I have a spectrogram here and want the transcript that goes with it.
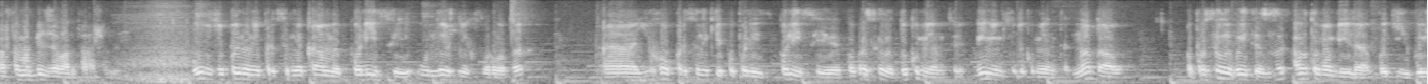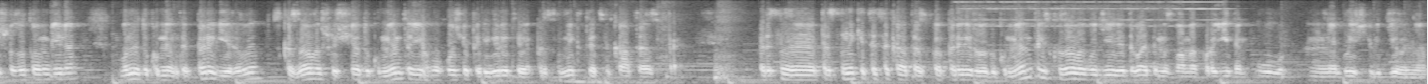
автомобіль завантажений. був зупинений працівниками поліції у нижніх воротах. Е, Його працівники по полі- поліції попросили документи. Він їм ці документи надав. Попросили вийти з автомобіля. Водій вийшов з автомобіля. Вони документи перевірили, сказали, що ще документи його хоче перевірити представник ТЦК та СП. Представники ТЦК та СП перевірили документи і сказали водієві, давайте ми з вами проїдемо у найближче відділення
